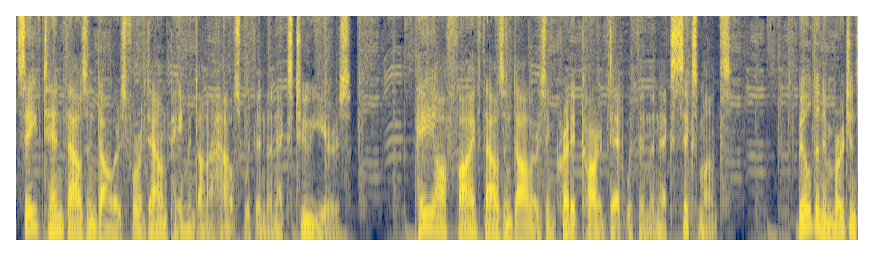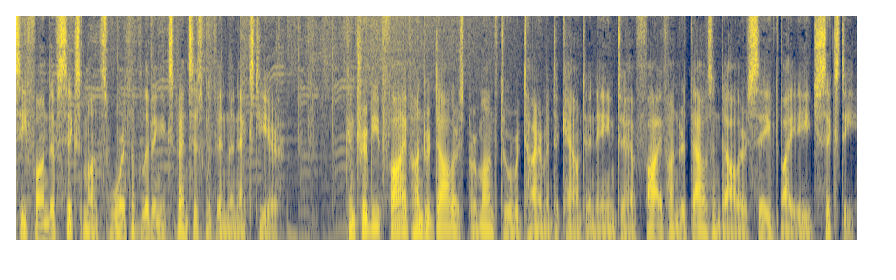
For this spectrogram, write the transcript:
Save $10,000 for a down payment on a house within the next two years. Pay off $5,000 in credit card debt within the next six months. Build an emergency fund of six months worth of living expenses within the next year. Contribute $500 per month to a retirement account and aim to have $500,000 saved by age 60.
